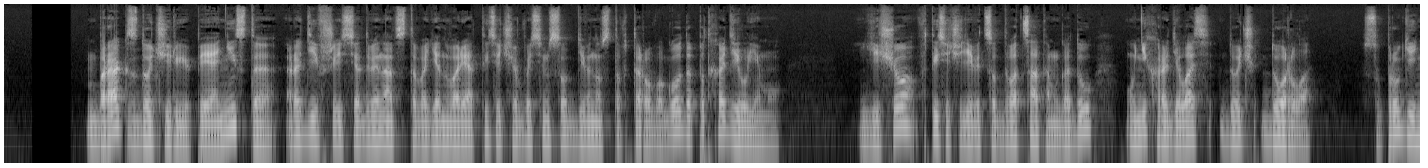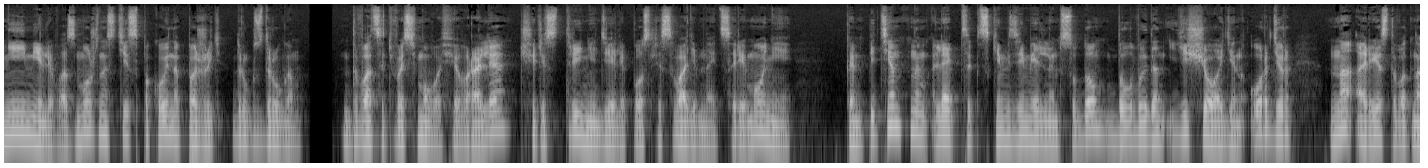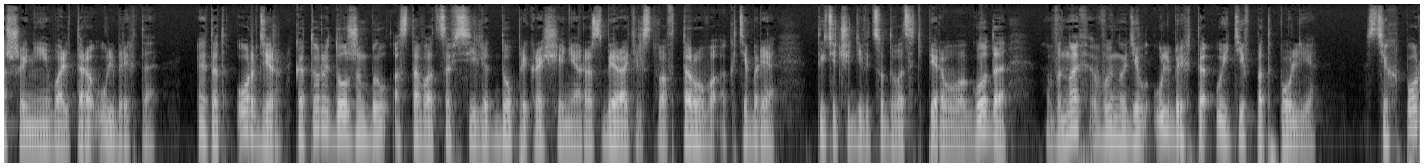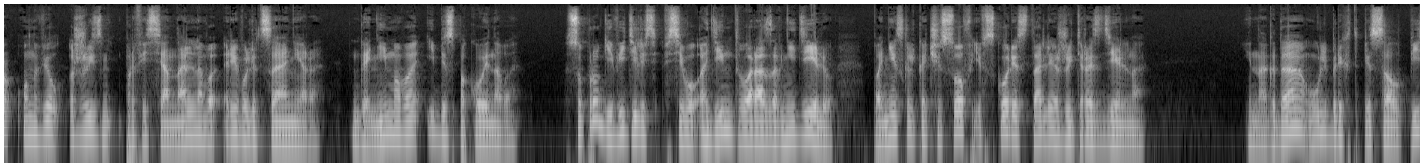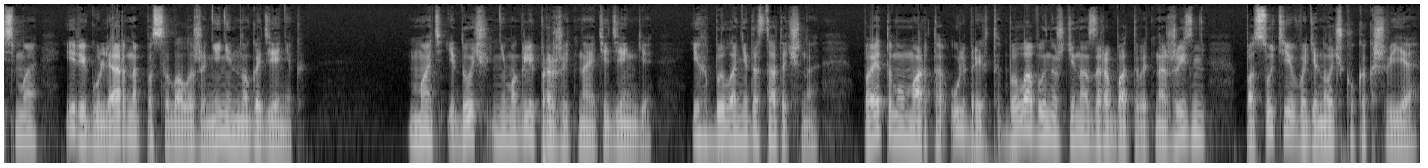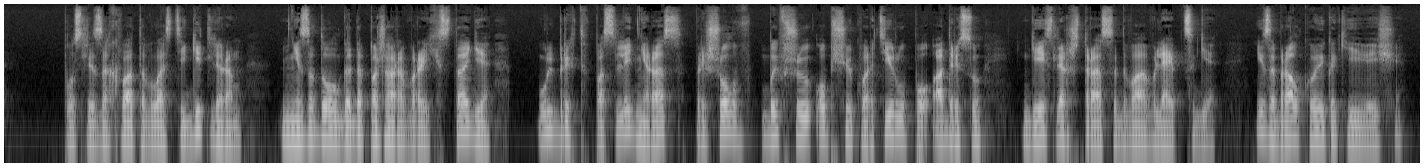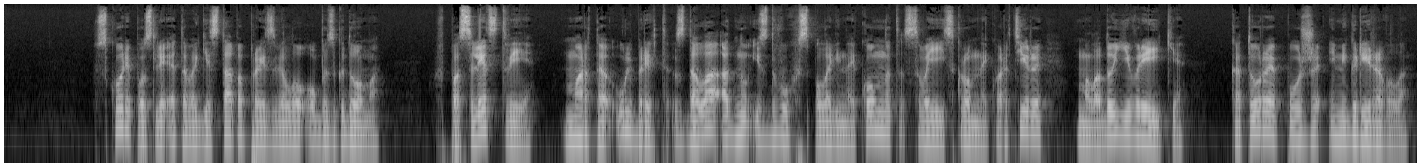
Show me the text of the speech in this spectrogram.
Брак с дочерью пианиста, родившейся 12 января 1892 года, подходил ему. Еще в 1920 году у них родилась дочь Дорла. Супруги не имели возможности спокойно пожить друг с другом. 28 февраля, через три недели после свадебной церемонии, компетентным Лейпцигским земельным судом был выдан еще один ордер на арест в отношении Вальтера Ульбрихта – этот ордер, который должен был оставаться в силе до прекращения разбирательства 2 октября 1921 года, вновь вынудил Ульбрихта уйти в подполье. С тех пор он вел жизнь профессионального революционера, гонимого и беспокойного. Супруги виделись всего один-два раза в неделю, по несколько часов и вскоре стали жить раздельно. Иногда Ульбрихт писал письма и регулярно посылал жене немного денег – Мать и дочь не могли прожить на эти деньги, их было недостаточно, поэтому Марта Ульбрихт была вынуждена зарабатывать на жизнь, по сути, в одиночку как швея. После захвата власти Гитлером, незадолго до пожара в Рейхстаге, Ульбрихт в последний раз пришел в бывшую общую квартиру по адресу Гейслерштрассе 2 в Лейпциге и забрал кое-какие вещи. Вскоре после этого гестапо произвело обыск дома. Впоследствии Марта Ульбрихт сдала одну из двух с половиной комнат своей скромной квартиры молодой еврейке, которая позже эмигрировала.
